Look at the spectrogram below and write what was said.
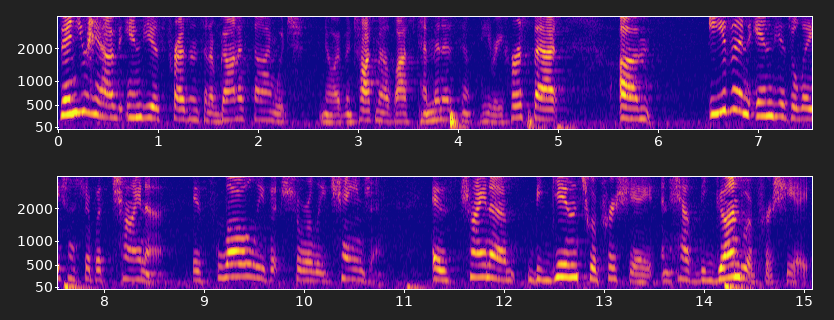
Then you have India's presence in Afghanistan, which you know I've been talking about the last 10 minutes. You don't need to rehearse that. Um, even India's relationship with China is slowly but surely changing as China begins to appreciate and has begun to appreciate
